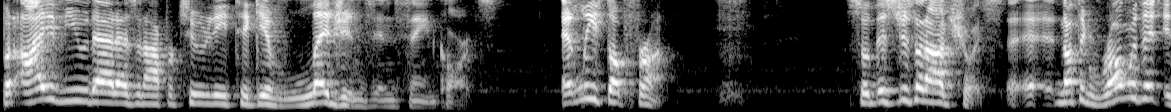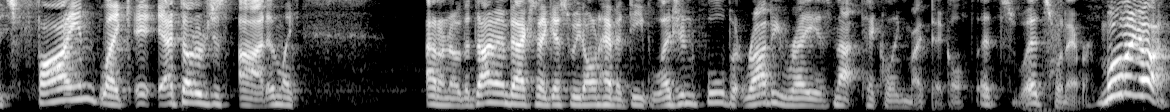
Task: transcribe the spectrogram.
but I view that as an opportunity to give legends insane cards, at least up front. So this is just an odd choice. Uh, uh nothing wrong with it. It's fine. Like it, I thought it was just odd, and like I don't know. The Diamondbacks, I guess we don't have a deep legend pool, but Robbie Ray is not tickling my pickle. It's it's whatever. Moving on.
